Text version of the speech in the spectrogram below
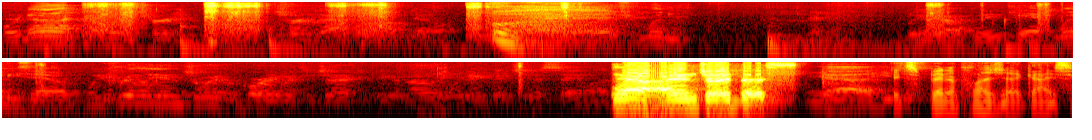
Or not. Always turn it, turn that knob down. Cash money. Exactly. Cash money sound. We really enjoyed recording with you, Jack, even though we didn't get you to say much. Yeah, I enjoyed this. Yeah, he's it's just, been a pleasure, guys.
